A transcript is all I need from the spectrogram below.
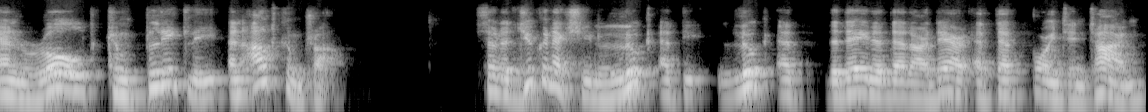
enrolled completely an outcome trial so that you can actually look at the look at the data that are there at that point in time.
